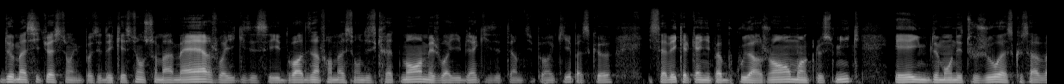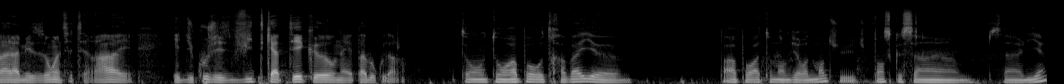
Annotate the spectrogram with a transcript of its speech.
de ma situation. Ils me posaient des questions sur ma mère, je voyais qu'ils essayaient de voir des informations discrètement, mais je voyais bien qu'ils étaient un petit peu inquiets parce qu'ils savaient qu'elle gagnait pas beaucoup d'argent, moins que le SMIC, et ils me demandaient toujours est-ce que ça va à la maison, etc. Et, et du coup, j'ai vite capté qu'on n'avait pas beaucoup d'argent. Ton, ton rapport au travail euh, par rapport à ton environnement, tu, tu penses que ça a un, ça a un lien?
